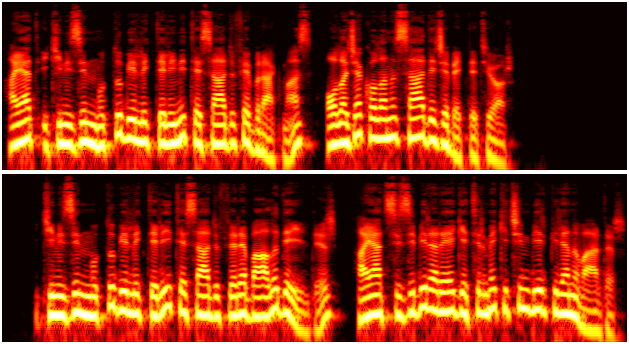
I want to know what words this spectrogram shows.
Hayat ikinizin mutlu birlikteliğini tesadüfe bırakmaz, olacak olanı sadece bekletiyor. İkinizin mutlu birlikteliği tesadüflere bağlı değildir, hayat sizi bir araya getirmek için bir planı vardır.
